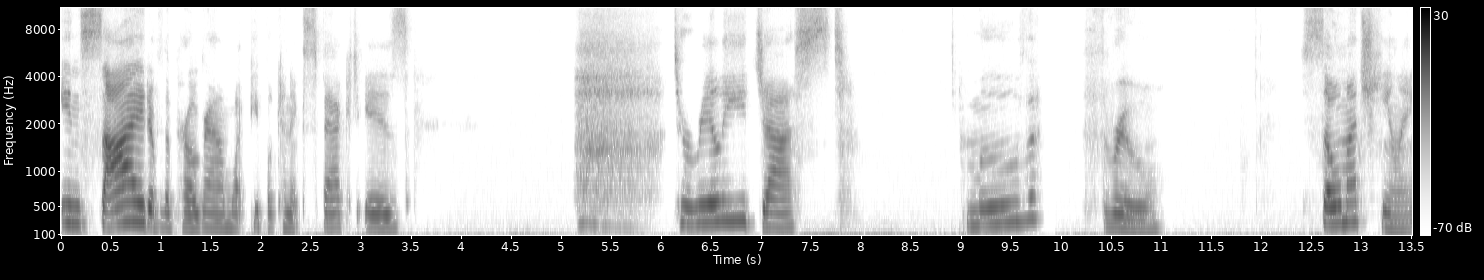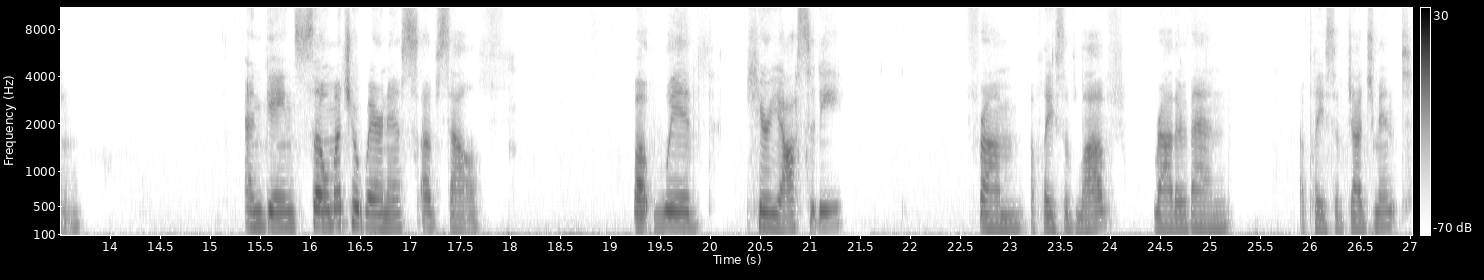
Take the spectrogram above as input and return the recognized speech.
inside of the program, what people can expect is to really just move through so much healing and gain so much awareness of self, but with curiosity from a place of love rather than a place of judgment.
